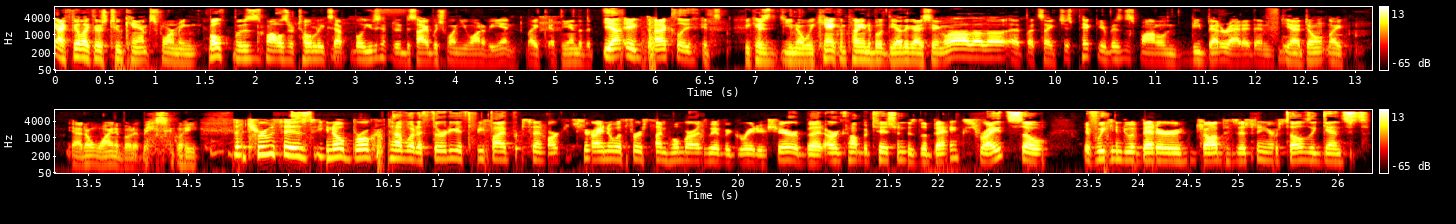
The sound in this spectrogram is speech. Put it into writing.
I feel like there's two camps forming. Both business models are totally acceptable. You just have to decide which one you want to be in. Like at the end of the yeah, exactly. It's because you know we can't complain about the other guy saying well, la, la, uh, but it's like just pick your business model and be better at it. And yeah, don't like yeah, don't whine about it. Basically, the truth is, you know, brokers have what a thirty or thirty-five percent market share. I know with first-time home buyers we have a greater share, but our competition is the banks, right? So if we can do a better job positioning ourselves against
